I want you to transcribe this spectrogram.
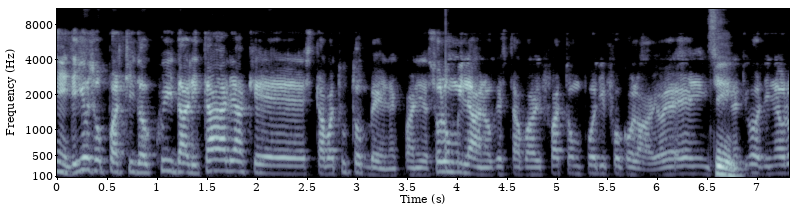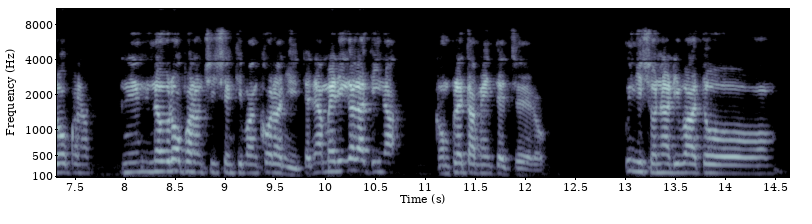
Niente, io sono partito qui dall'Italia che stava tutto bene, qua, solo Milano che stava fatto un po' di focolaio. E, Sì, in, in Europa, in Europa non si sentiva ancora niente, in America Latina completamente zero. Quindi sono arrivato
